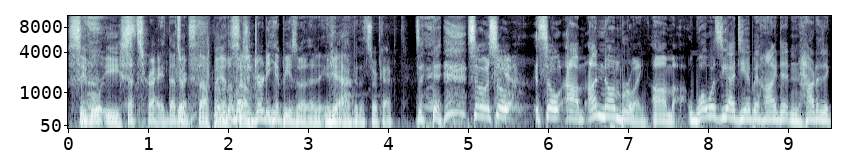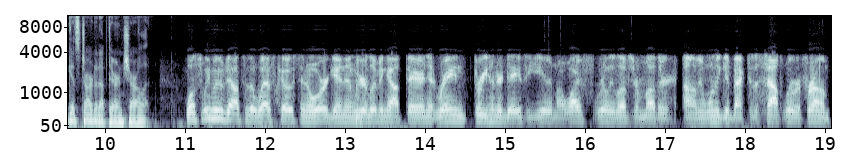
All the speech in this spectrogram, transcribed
Siebel East. That's right. That's Good right. stuff, But man. With a bunch So- of dirty hippies with it. Yeah. Yeah, but that's okay. so so Yeah. so um, unknown brewing. Um, what was the idea behind it, and how did it get started up there in Charlotte? Well, so we moved out to the West Coast in Oregon, and we were living out there, and it rained 300 days a year. My wife really loves her mother, um, and wanted to get back to the South where we're from.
